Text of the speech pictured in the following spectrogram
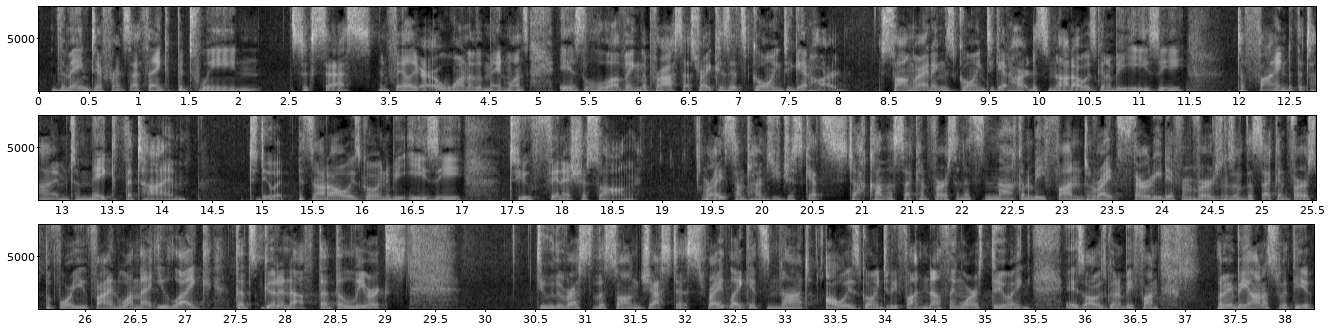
the main difference, I think, between success and failure, or one of the main ones, is loving the process, right? Because it's going to get hard. Songwriting's going to get hard. It's not always going to be easy to find the time, to make the time to do it. It's not always going to be easy to finish a song. right? Sometimes you just get stuck on the second verse, and it's not going to be fun to write 30 different versions of the second verse before you find one that you like, that's good enough, that the lyrics do the rest of the song justice, right? Like it's not always going to be fun. Nothing worth doing is always going to be fun. Let me be honest with you.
